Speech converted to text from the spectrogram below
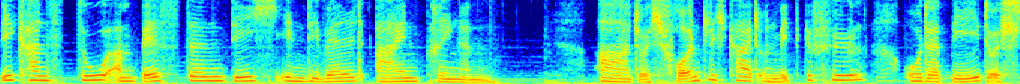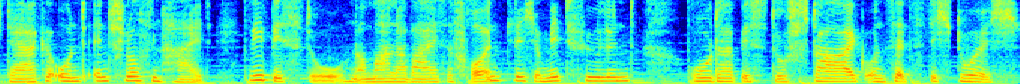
Wie kannst du am besten dich in die Welt einbringen? A. Durch Freundlichkeit und Mitgefühl oder B. Durch Stärke und Entschlossenheit. Wie bist du? Normalerweise freundlich und mitfühlend oder bist du stark und setzt dich durch?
